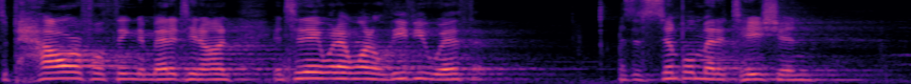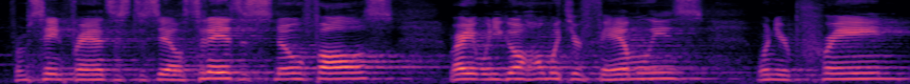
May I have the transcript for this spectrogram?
It's a powerful thing to meditate on. And today, what I want to leave you with is a simple meditation from St. Francis de Sales. Today, as the snow falls, right, when you go home with your families, when you're praying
